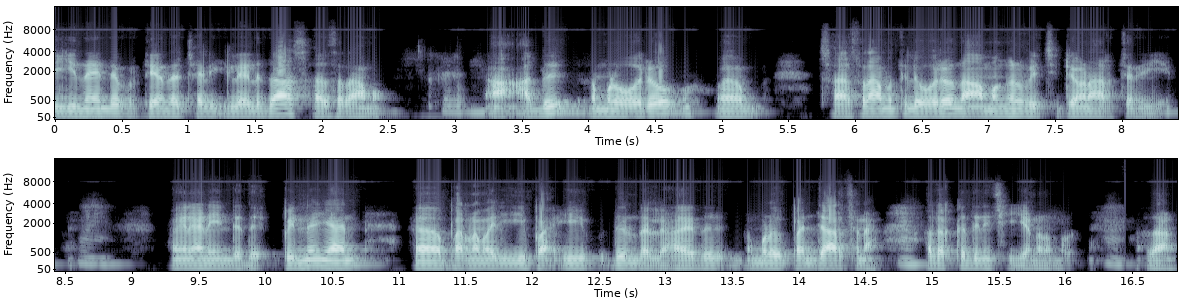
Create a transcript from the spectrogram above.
ചെയ്യുന്നതിന്റെ പ്രത്യേകത എന്താ വെച്ചാൽ ഈ ലളിതാ സഹസ്രാമം. ആ അത് നമ്മൾ ഓരോ സഹസ്രാമത്തിൽ ഓരോ നാമങ്ങൾ വെച്ചിട്ട് വേണം അർച്ചന ചെയ്യാൻ. അങ്ങനെയാണ് ഇതിന്റെ ഇത് പിന്നെ ഞാൻ പറഞ്ഞ മാതിരി ഈ ഈ ഇതുണ്ടല്ലോ അതായത് നമ്മൾ പഞ്ചാർച്ചന അതൊക്കെ ഇതിന് ചെയ്യണം നമ്മൾ. അതാണ്.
